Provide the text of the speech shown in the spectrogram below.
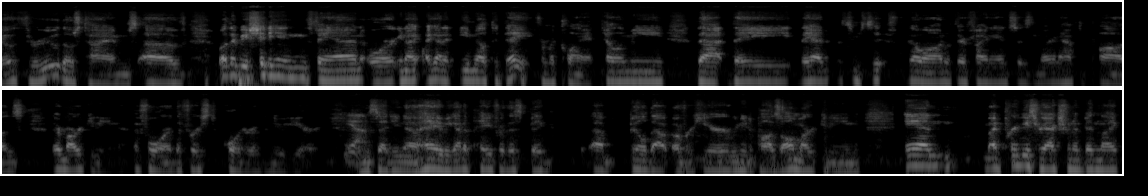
go through those times of whether it be shitting fan or you know I, I got an email today from a client telling me that they they had some stuff go on with their finances and they're going to have to pause their marketing for the first quarter of the new year yeah and said, you know, hey, we got to pay for this big uh, build out over here. We need to pause all marketing. And my previous reaction have been like,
